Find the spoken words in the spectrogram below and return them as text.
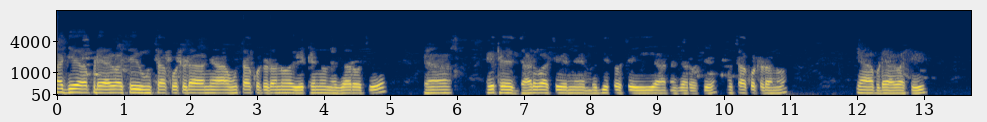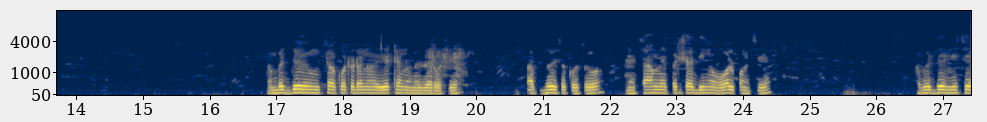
આજે આપણે આવ્યા છીએ ઊંચા કોટડા અને આ ઊંચા કોટડાનો હેઠેનો નજારો છે. ત્યાં હેઠે ઝાડવા છે અને બગીચો છે, એ આ નજારો છે ઊંચા કોટડાનો ત્યાં આપણે આવ્યા છીએ. બધે ઊંચા કોટડાનો હેઠેનો નજારો છે. આપ જોઈ શકો છો. અને સામે પ્રસાદીનો હોલ પણ છે. બધે નીચે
